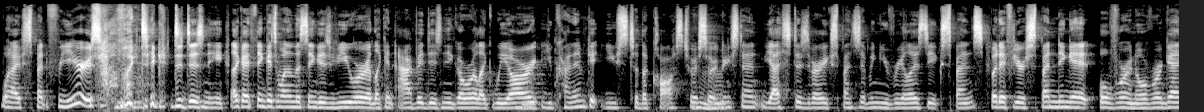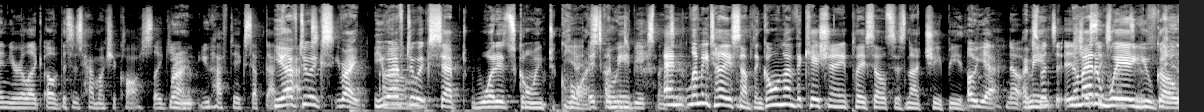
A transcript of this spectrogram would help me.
what I've spent for years on my ticket to Disney. Like I think it's one of those things. If you were like an avid Disney goer like we are, you kind of get used to the cost to a certain extent. Yes, it is very expensive, and you realize the expense. But if you're spending it over and over again, you're like, oh, this is how much it costs. Like you, Right. you have to accept that. You have to fact. ex- right. You have to accept what it's going to cost. Um, yeah, it's going I mean, to be expensive. And let me tell you something: going on vacation anyplace else is not cheap either. Oh, yeah, no, I mean, no matter where you go,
